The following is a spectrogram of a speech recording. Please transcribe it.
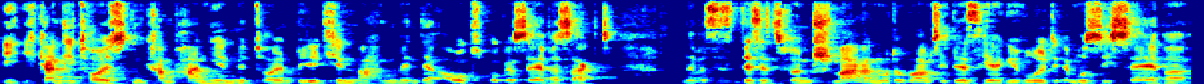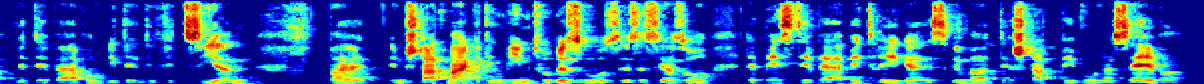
ich, ich kann die tollsten Kampagnen mit tollen Bildchen machen, wenn der Augsburger selber sagt, na, was ist das jetzt für ein Schmarrn oder wo haben Sie das hergeholt? Er muss sich selber mit der Werbung identifizieren weil im Stadtmarketing wie im Tourismus ist es ja so, der beste Werbeträger ist immer der Stadtbewohner selber.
